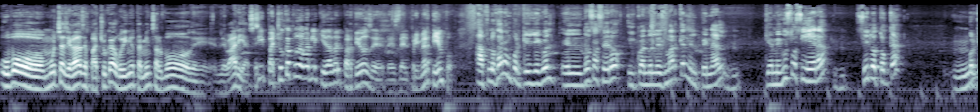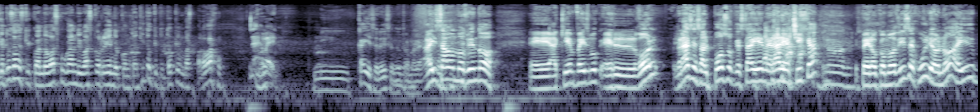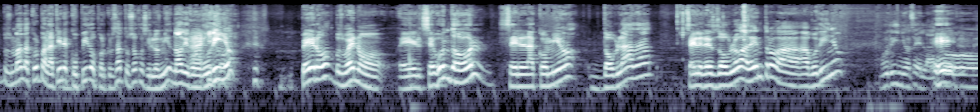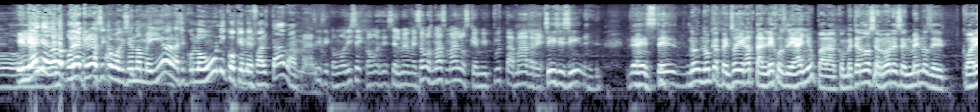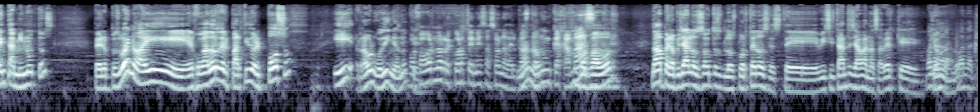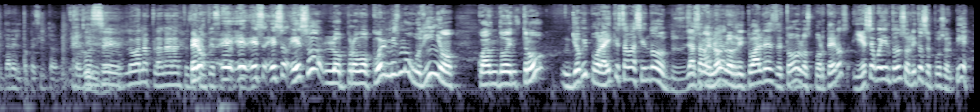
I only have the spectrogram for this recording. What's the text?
hubo muchas llegadas de Pachuca. Gudiño también salvó de, de varias. ¿eh? Sí, Pachuca pudo haber liquidado el partido desde, desde el primer tiempo. Aflojaron porque llegó el, el 2 a 0 y cuando les marcan el penal, que a mi gusto sí era, sí lo toca. Mm. Porque tú sabes que cuando vas jugando y vas corriendo con tantito que te toquen vas para abajo. Ah, bueno. Ni calle se le dicen de otra manera. Ahí estábamos viendo eh, aquí en Facebook el gol. Gracias al pozo que está ahí en el área chica. No, no. Pero como dice Julio, ¿no? Ahí pues más la culpa la tiene Cupido por cruzar tus ojos y los míos. No, digo, Ah, Gudiño. Pero, pues bueno, el segundo gol se la comió doblada. Se le desdobló adentro a, a Gudiño. Budiño se la. Eh, come. el Leaño no lo podía creer así como diciendo, me llevan así con lo único que me faltaba, man. Sí, sí, como dice, como dice el meme, somos más malos que mi puta madre. Sí, sí, sí. Este, no- nunca pensó llegar tan lejos Leaño para cometer dos errores en menos de 40 minutos. Pero pues bueno, ahí el jugador del partido, el Pozo, y Raúl Gudiño, ¿no? Por Que- favor, no recorten esa zona del No, pasto, no. nunca jamás. Por favor. No, pero pues ya los otros, los porteros este, visitantes ya van a saber qué, Van qué a, onda, ¿no? van a quitar el topecito, ¿no? Según. Sí, lo van a aplanar antes Pero de que empiece eh, eh, es- eso, eso lo provocó el mismo Gudiño. Cuando entró, yo vi por ahí que estaba haciendo, pues, ya saben, ¿no? Los rituales de todos los porteros. Y ese güey entonces solito se puso el pie.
